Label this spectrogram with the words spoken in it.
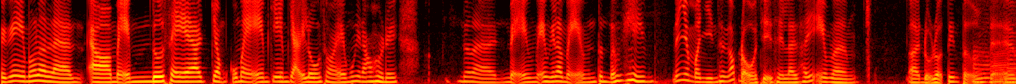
Thì cái em nói lên là uh, mẹ em đưa xe chồng của mẹ em cho em chạy luôn xong rồi em muốn đi đâu rồi đi. Nên là mẹ em em nghĩ là mẹ em tin tưởng em. Nếu như mà nhìn theo góc độ của chị thì là thấy em là ờ, đủ độ tin tưởng để À.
